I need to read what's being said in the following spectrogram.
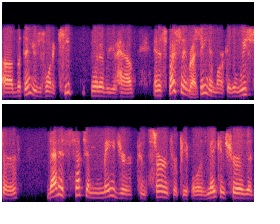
uh, but then you just want to keep whatever you have, and especially in the right. senior market that we serve, that is such a major concern for people is making sure that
